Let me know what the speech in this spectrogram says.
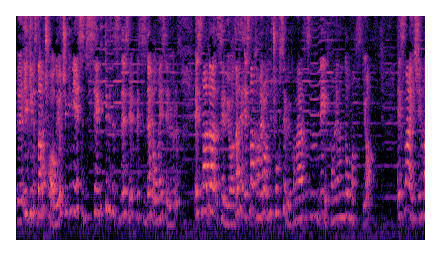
e, ilgimiz daha çoğalıyor. Çünkü niye? Siz bizi sevdikçe biz de sizleri sevip ve sizlerle olmayı seviyoruz. Esma da seviyor. Zaten Esma kamera oyunu çok seviyor. Kamera arkasında değil, kamera önünde olmak istiyor. Esma için like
